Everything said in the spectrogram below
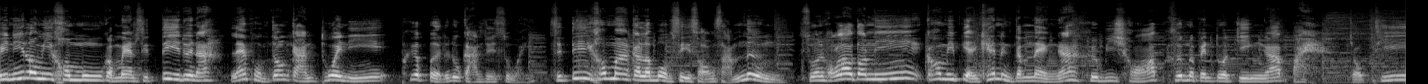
ปีนี้เรามีคอมมูกับแมนซิตี้ด้วยนะ และผมต้องการถ้วยนี้เพื่อเปิดฤดูกาลสวยๆ ซิตี้เข้ามากับระบบ 4-2-3-1 ส่วนของเราตอนนี้ก็มีเปลี่ยนแค่หนึ่งตำแหน่งนะ คือบีชอปขึ้นมาเป็นตัวจริงครับ ไป จบที่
